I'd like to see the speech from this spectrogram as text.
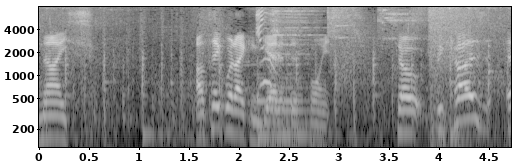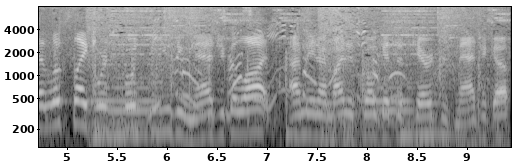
Nice. I'll take what I can get at this point. So, because it looks like we're supposed to be using magic a lot, I mean, I might as well get this character's magic up.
